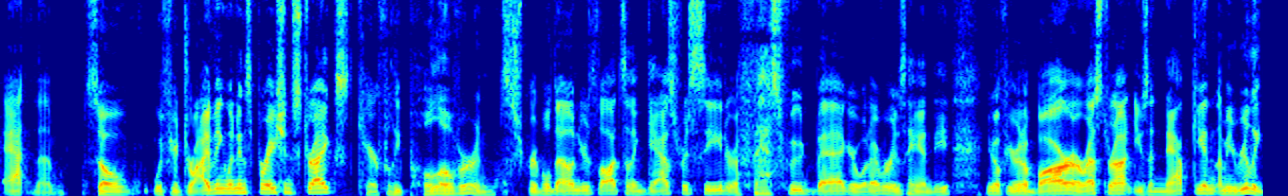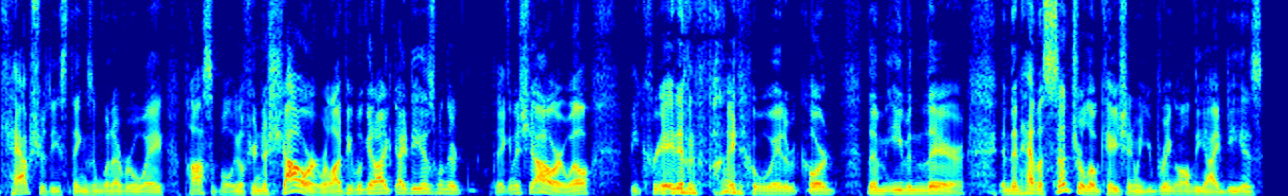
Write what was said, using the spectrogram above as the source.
at them. So, if you're driving when inspiration strikes, carefully pull over and scribble down your thoughts on a gas receipt or a fast food bag or whatever is handy. You know, if you're in a bar or a restaurant, use a napkin. I mean, really capture these things in whatever way possible. You know, if you're in a shower, where a lot of people get ideas when they're taking a shower, well, be creative and find a way to record them even there. And then have a central location where you bring all the ideas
